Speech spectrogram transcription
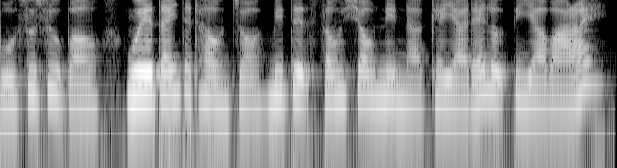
ပိုးစုစုပေါင်းငွေသိန်းတစ်ထောင်ကျော်မိသစ်ဆုံးရှုံးနစ်နာခဲ့ရတယ်လို့သိရပါတယ်။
